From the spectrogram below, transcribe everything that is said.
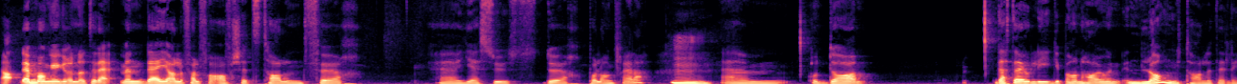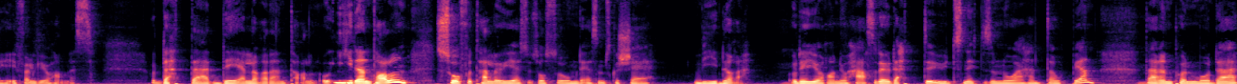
Ja, det er mange grunner til det. Men det er i alle fall fra avskjedstalen før eh, Jesus dør på langfredag. Mm. Um, og da Dette er jo like Han har jo en, en lang tale til det, ifølge Johannes. Og dette er deler av den talen. Og i den talen så forteller jo Jesus også om det som skal skje videre. Og det gjør han jo her. Så det er jo dette utsnittet som nå er henta opp igjen. Der en på en måte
